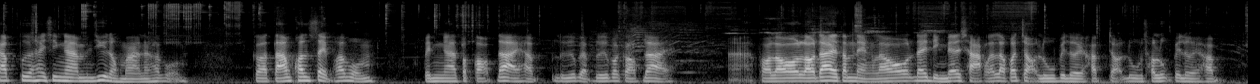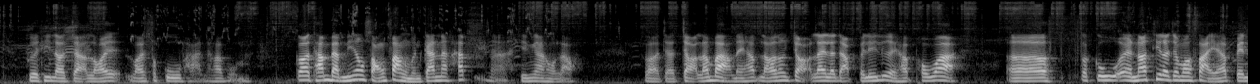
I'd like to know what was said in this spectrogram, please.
ครับ เพื่อให้ชิ้นงานมันยืดออกมานะครับผม ก็ตามคอนเซปต์ครับผม เป็นงานประกอบได้ครับหรือแบบรื้อประกอบได้อ่าพอเราเราได้ตำแหน่งแล้วได้ดิ่งได้ฉากแล้วเราก็เจาะรูไปเลยครับ เจาะรูทะลุไปเลยครับ เพื่อที่เราจะร้อยร้อยสกูผ่านนะครับผมก็ทำแบบนี้ทั้งสองฝั่งเหมือนกันนะครับอ่าชิ้นงานของเรา ก็จะเจาะลำบากเลยครับ เราต้องเจาะไล่ระดับไปเรื่อยๆครับ เพราะว่าเอ่อสกูเอ่อน็อตที่เราจะมาใส่ครับเป็น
